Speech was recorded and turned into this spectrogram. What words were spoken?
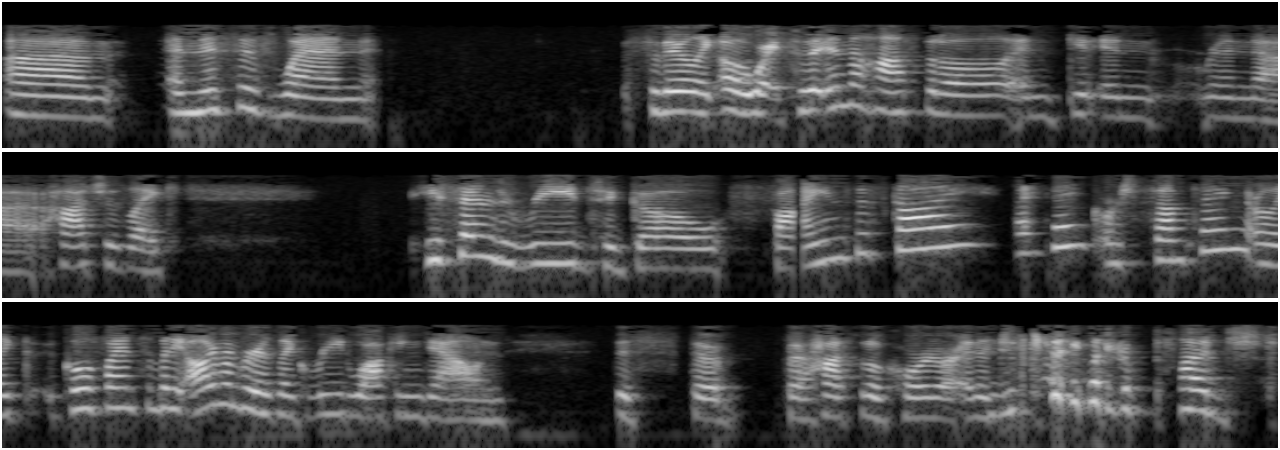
Um, and this is when so they're like, oh right, so they're in the hospital and get in and uh Hotch is like he sends Reid to go find this guy, I think, or something, or like go find somebody. All I remember is like Reid walking down this the the hospital corridor and then just getting like punched.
